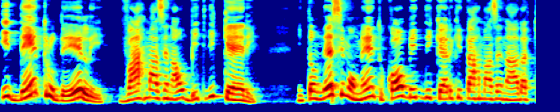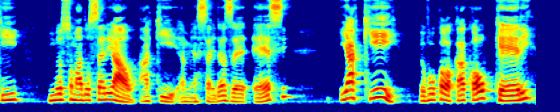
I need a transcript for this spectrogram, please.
E dentro dele vai armazenar o bit de carry. Então, nesse momento, qual o bit de carry que está armazenado aqui no meu somador serial? Aqui a minha saída é S. E aqui eu vou colocar qual o carry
